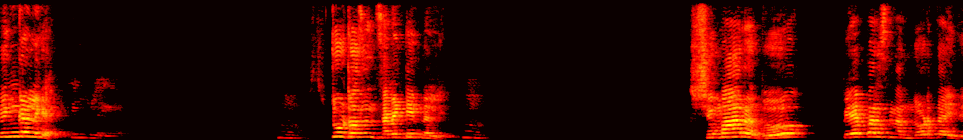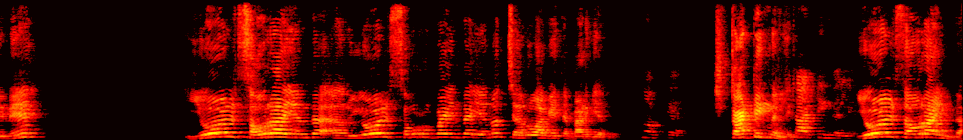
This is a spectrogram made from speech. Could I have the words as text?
ತಿಂಗಳಿಗೆ. ಟೂ ತೌಸಂಡ್ ಸೆವೆಂಟೀನ್ನಲ್ಲಿ ಸುಮಾರದು ಪೇಪರ್ಸ್ ನಾನು ನೋಡ್ತಾ ಇದ್ದೀನಿ. ಏಳ್ ಸಾವಿರ ಇಂದ ಏಳ್ ಸಾವಿರ ರೂಪಾಯಿಂದ ಏನೋ ಚಾಲು ಆಗೈತೆ ಬಾಡಿಗೆ ಅದು. ಸ್ಟಾರ್ಟಿಂಗ್ನಲ್ಲಿ. ಏಳ್ ಸಾವಿರ ಇಂದ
